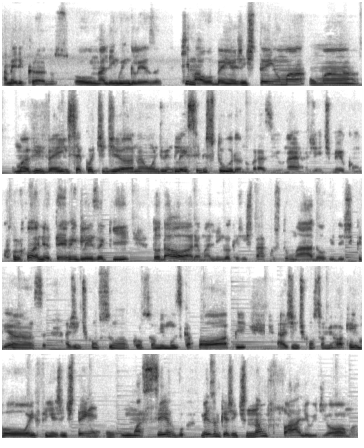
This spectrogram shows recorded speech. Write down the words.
americanos ou na língua inglesa que mal ou bem a gente tem uma, uma, uma vivência cotidiana onde o inglês se mistura no Brasil, né? A gente meio como colônia tem o inglês aqui toda hora, é uma língua que a gente está acostumado a ouvir desde criança, a gente consome, consome música pop, a gente consome rock and roll, enfim, a gente tem um, um acervo, mesmo que a gente não fale o idioma,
